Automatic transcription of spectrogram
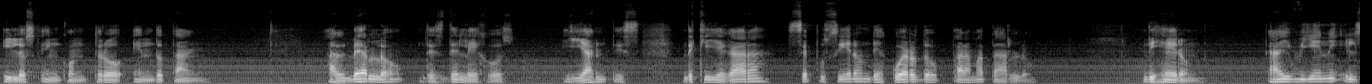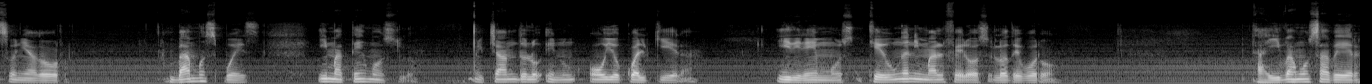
y los encontró en Dotán. Al verlo desde lejos y antes de que llegara, se pusieron de acuerdo para matarlo. Dijeron, ahí viene el soñador Vamos pues y matémoslo, echándolo en un hoyo cualquiera, y diremos que un animal feroz lo devoró. Ahí vamos a ver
